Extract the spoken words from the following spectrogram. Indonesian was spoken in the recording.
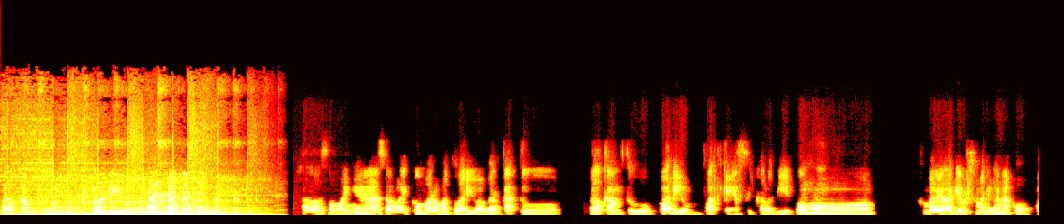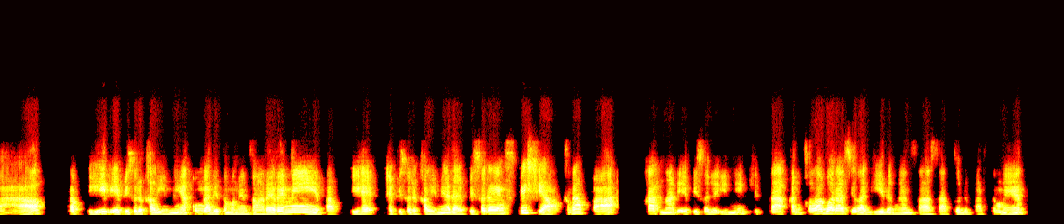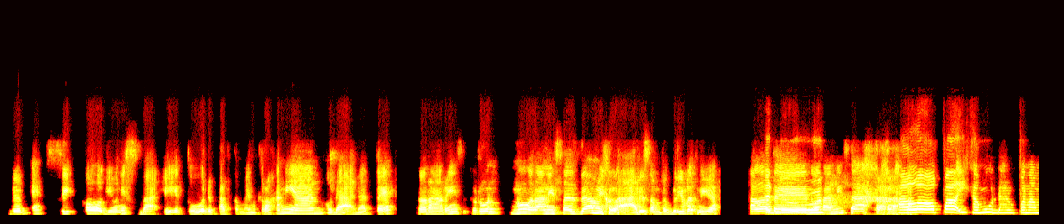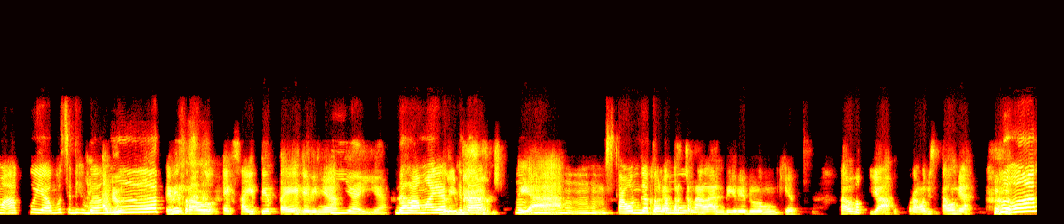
Welcome to Podium. Halo semuanya, Assalamualaikum warahmatullahi wabarakatuh. Welcome to Podium, podcast psikologi umum. Kembali lagi bersama dengan aku Opal. Tapi di episode kali ini aku nggak ditemenin sama Rere nih. Tapi episode kali ini ada episode yang spesial. Kenapa? Karena di episode ini kita akan kolaborasi lagi dengan salah satu departemen BMF Psikologi Unisba, yaitu Departemen Kerohanian. Udah ada Teh Nurani, Run, Nuranisa Zamila. Aduh, sampai belibet nih ya. Halo Aduh. Teh Nuranisa. Halo Opal, ih kamu udah lupa nama aku ya, ampun sedih banget. Aduh. Ini terlalu excited Teh jadinya. Iya iya, udah lama ya Belibet. kita Iya. mm, setahun gak Boleh ketemu. perkenalan diri dulu mungkin. Oh, ya, kurang lebih setahun ya.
